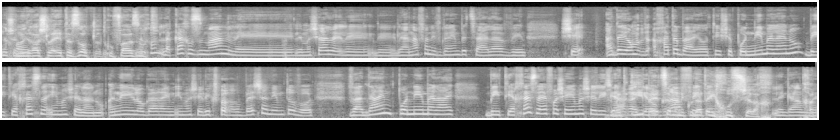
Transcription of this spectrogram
נכון. שנדרש לעת הזאת, לתקופה הזאת. נכון, לקח זמן, ל, למשל, ל, ל, לענף הנפגעים בצה"ל להבין שעד היום, אחת הבעיות היא שפונים אלינו בהתייחס לאימא שלנו. אני לא גרה עם אימא שלי כבר הרבה שנים טובות, ועדיין פונים אליי בהתייחס לאיפה שאימא שלי זאת גרה, אומרת, היא גיאוגרפית. בעצם נקודת הייחוס שלך. לגמרי. חתן,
